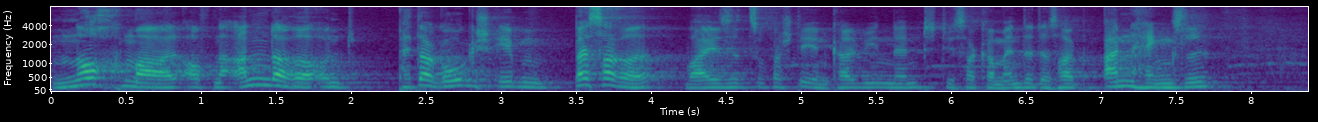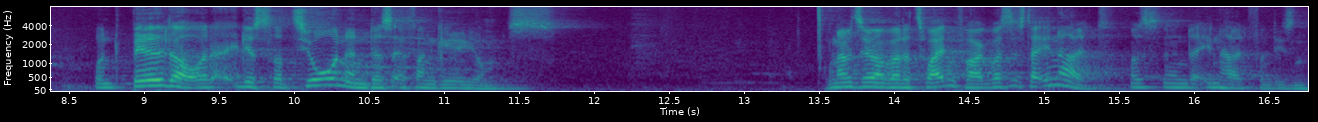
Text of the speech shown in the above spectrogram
nochmal auf eine andere und pädagogisch eben bessere Weise zu verstehen. Calvin nennt die Sakramente deshalb Anhängsel und Bilder oder Illustrationen des Evangeliums. Und dann sind wir bei der zweiten Frage, was ist der Inhalt? Was ist denn der Inhalt von diesen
